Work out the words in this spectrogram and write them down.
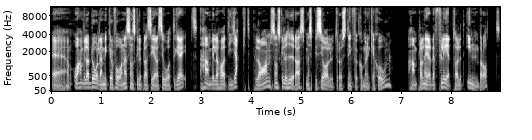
Eh, och han ville ha dolda mikrofoner som skulle placeras i Watergate. Han ville ha ett jaktplan som skulle hyras med specialutrustning för kommunikation. Han planerade flertalet inbrott.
